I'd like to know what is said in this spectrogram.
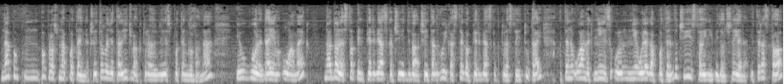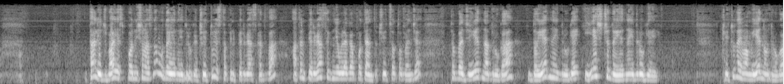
na po, mm, po prostu na potęgę, czyli to będzie ta liczba, która jest potęgowana i u góry dajemy ułamek, na dole stopień pierwiastka, czyli 2, czyli ta dwójka z tego pierwiastka, która stoi tutaj, a ten ułamek nie, jest, nie ulega potędze, czyli stoi niewidoczny 1. I teraz to, ta liczba jest podniesiona znowu do jednej drugiej, czyli tu jest stopień pierwiastka 2, a ten pierwiastek nie ulega potędze, czyli co to będzie? To będzie jedna druga do jednej drugiej i jeszcze do jednej drugiej. Czyli tutaj mamy jedną drugą,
